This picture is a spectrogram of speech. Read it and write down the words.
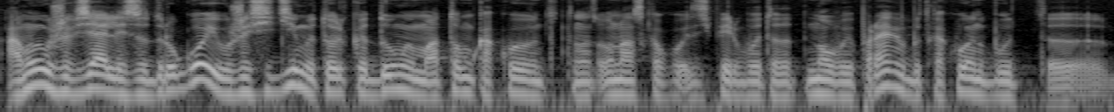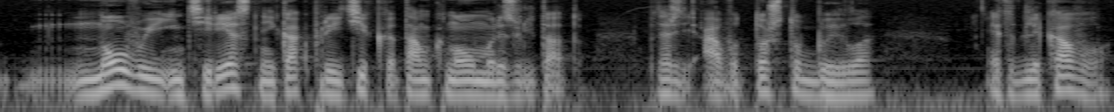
А мы уже взялись за другой, и уже сидим и только думаем о том, какой у нас какой теперь будет этот новый проект, будет, какой он будет э, новый, интересный, и как прийти к, там к новому результату подожди, а вот то, что было, это для кого?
